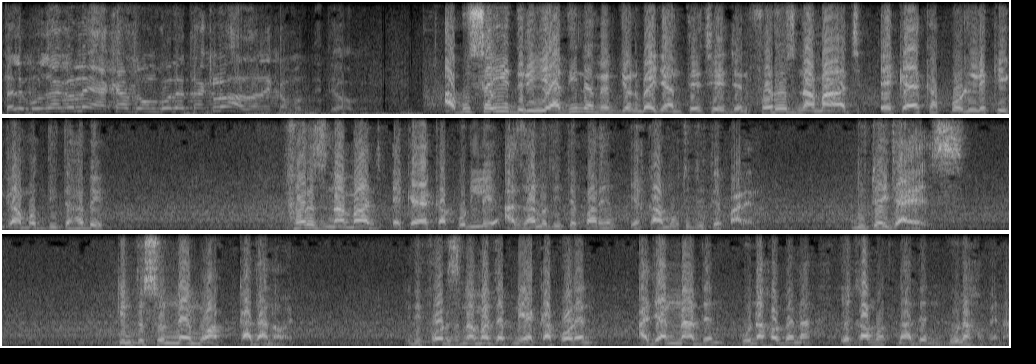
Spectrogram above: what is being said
তাহলে বোঝা গেল একা জঙ্গলে থাকলেও আদান একামত দিতে হবে। আবু সাইদ রিয়াদি নামে একজন ভাই জানতে চেয়েছেন, ফরজ নামাজ একা একা পড়লে কি কামত দিতে হবে? ফরজ নামাজ একা একা পড়লে আজানও দিতে পারেন, একামতও দিতে পারেন। দুটাই জায়েজ। কিন্তু সন্ন্যায় মোয়াক্কাদা নয়। যদি ফরজ নামাজ আপনি একা পড়েন, আজান না দেন গুণা হবে না, একামত না দেন গুণা হবে না।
